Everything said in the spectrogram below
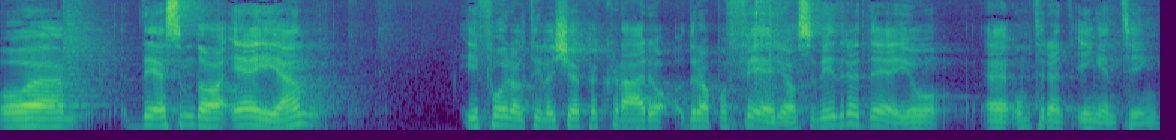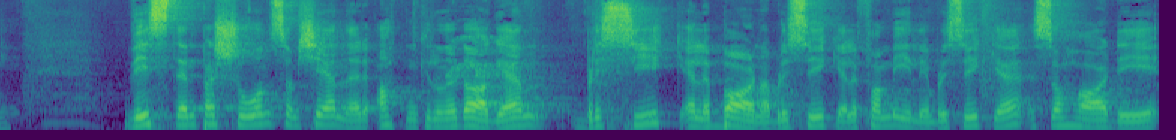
Og eh, det som da er igjen i forhold til å kjøpe klær og dra på ferie osv., det er jo eh, omtrent ingenting. Hvis en person som tjener 18 kroner dagen, blir syk, eller barna blir syke, eller familien blir syke, så har de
